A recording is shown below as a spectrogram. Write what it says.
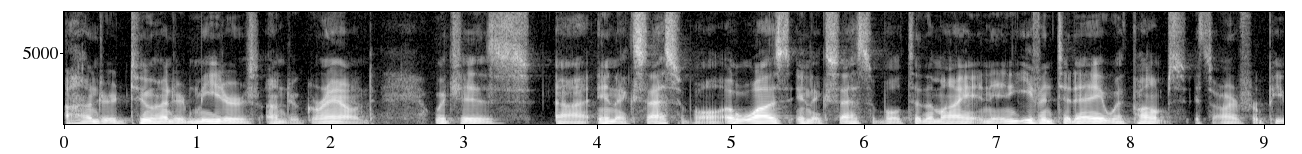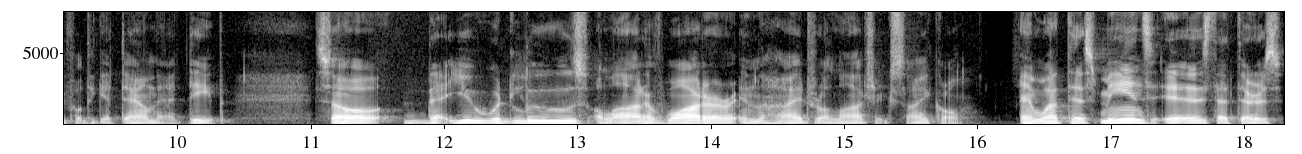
100 200 meters underground, which is uh, inaccessible. It was inaccessible to the Maya, and even today with pumps, it's hard for people to get down that deep so that you would lose a lot of water in the hydrologic cycle. And what this means is that there's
